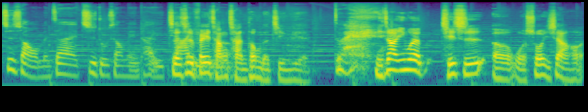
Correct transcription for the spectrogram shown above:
至少我们在制度上面，它已这是非常惨痛的经验。对，你知道，因为其实呃，我说一下哈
